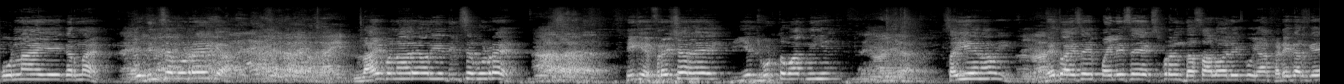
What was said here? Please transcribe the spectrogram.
बोलना है ये करना है? ये दिल से बोल रहे हैं क्या? लाइव बना रहे हैं और ये दिल से बोल रहे हैं? ठीक है फ्रेशर है ये झूठ तो बात नहीं है। सही है ना भाई? नहीं तो ऐसे पहले से एक्सपीरियंस दस साल वाले को यहाँ खड़े करके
